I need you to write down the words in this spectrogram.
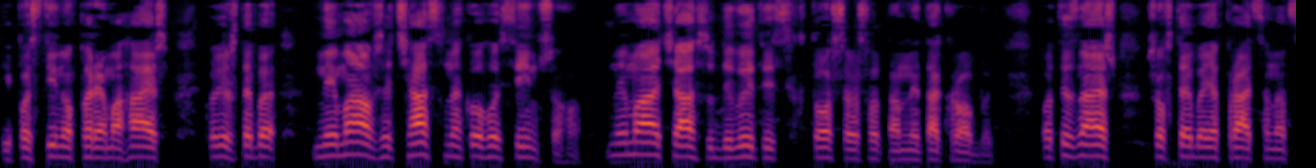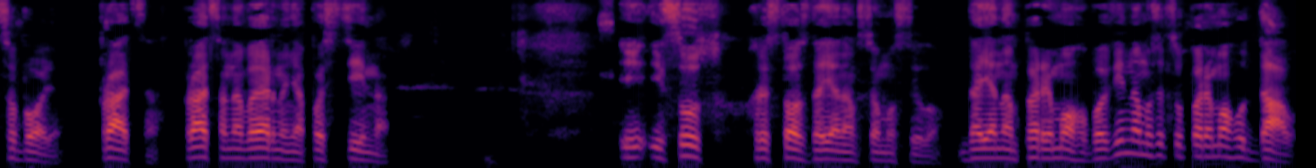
і постійно перемагаєш, повір, в тебе нема вже часу на когось іншого. Нема часу дивитись, хто що, що там не так робить. Бо ти знаєш, що в тебе є праця над собою. Праця, праця на вернення постійна. І Ісус Христос дає нам в цьому силу, дає нам перемогу, бо Він нам уже цю перемогу дав.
